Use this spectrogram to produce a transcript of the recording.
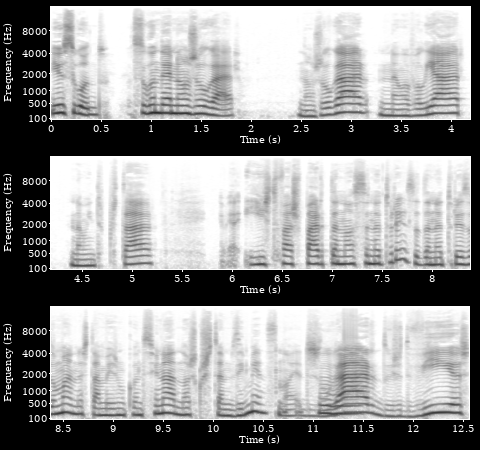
E o segundo? O segundo é não julgar. Não julgar, não avaliar, não interpretar. E isto faz parte da nossa natureza, da natureza humana, está mesmo condicionado. Nós gostamos imenso, não é? De julgar, dos devias,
